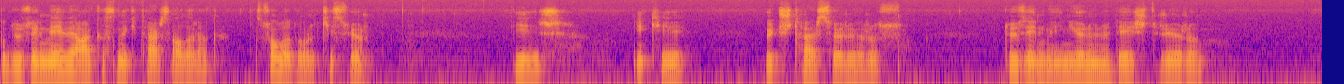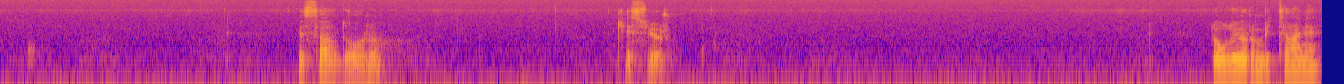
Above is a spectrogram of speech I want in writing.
bu düz ilmeği ve arkasındaki ters alarak sola doğru kesiyorum. 1 2 3 ters örüyoruz. Düz ilmeğin yönünü değiştiriyorum. Ve sağa doğru kesiyorum. Doluyorum bir tane.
